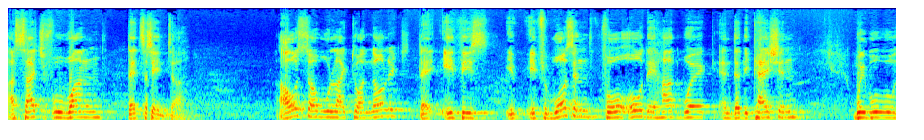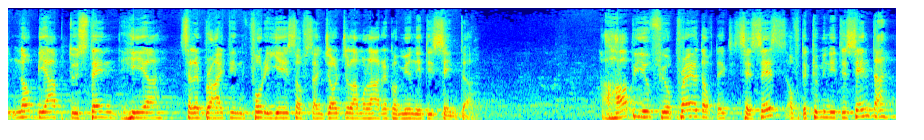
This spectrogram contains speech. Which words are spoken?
a such for one that's a center. I also would like to acknowledge that it's, if, if it wasn't for all the hard work and dedication, we would not be able to stand here celebrating 40 years of San Giorgio La Molara Community Center. I hope you feel proud of the success of the community center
